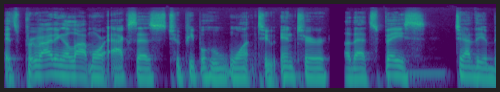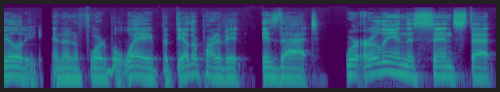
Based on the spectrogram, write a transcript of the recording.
It's providing a lot more access to people who want to enter uh, that space to have the ability in an affordable way. But the other part of it is that we're early in the sense that,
